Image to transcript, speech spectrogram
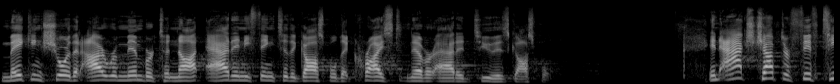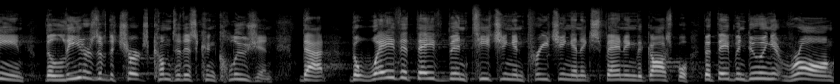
making sure that I remember to not add anything to the gospel that Christ never added to his gospel. In Acts chapter 15, the leaders of the church come to this conclusion that the way that they've been teaching and preaching and expanding the gospel, that they've been doing it wrong.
